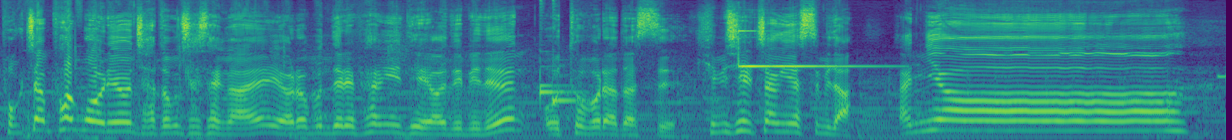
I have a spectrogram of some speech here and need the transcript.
복잡하고 어려운 자동차 생활 여러분들의 편이 되어 드리는 오토브라더스 김 실장이었습니다. 안녕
